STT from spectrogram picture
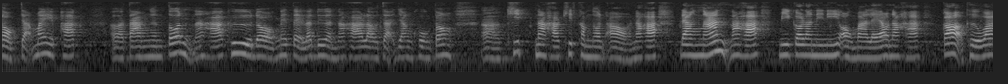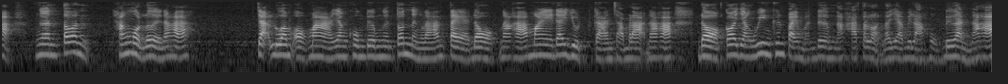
ดอกจะไม่พักตามเงินต้นนะคะ คือดอกในแต่ละเดือนนะคะ เราจะยังคงต้องอคิดนะคะ คิดคำนวณเอานะคะ ดังนั้นนะคะ มีกรณีนี้ออกมาแล้วนะคะ ก็คือว่าเงินต้นทั้งหมดเลยนะคะ จะรวมออกมายังคงเดิมเงินต้น 1 ล้าน แต่ดอกนะคะ ไม่ได้หยุดการชำระนะคะ ดอกก็ยังวิ่งขึ้นไปเหมือนเดิมนะคะ ตลอดระยะเวลา 6 เดือนนะคะ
